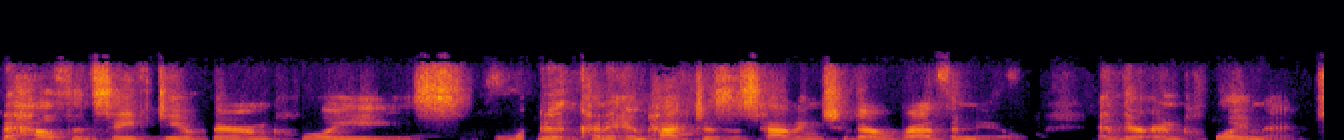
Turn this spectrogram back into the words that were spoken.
the health and safety of their employees? What kind of impact is this having to their revenue and their employment?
